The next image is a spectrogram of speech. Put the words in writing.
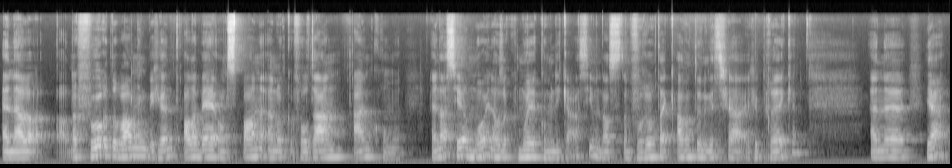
en dat we nog voor de wandeling begint allebei ontspannen en ook voldaan aankomen. En dat is heel mooi, dat is ook mooie communicatie, want dat is een voorbeeld dat ik af en toe nog eens ga gebruiken. En uh, ja,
